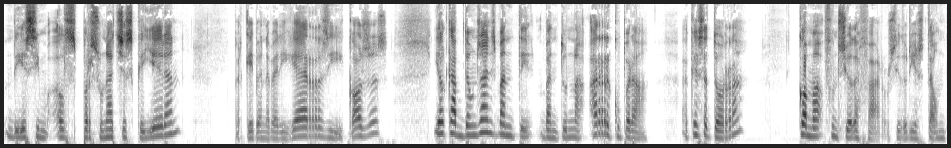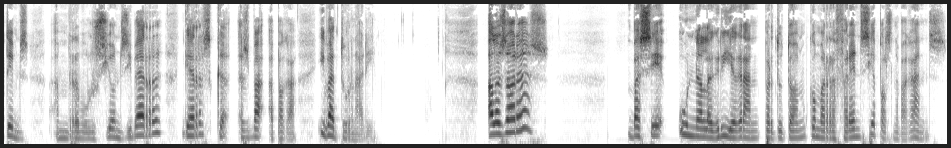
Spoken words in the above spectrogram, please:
diguéssim, els personatges que hi eren, perquè hi van haver-hi guerres i coses, i al cap d'uns anys van, van tornar a recuperar aquesta torre com a funció de far, o sigui, hauria estar un temps amb revolucions i guerres, guerres que es va apagar i va tornar-hi. Aleshores, va ser una alegria gran per tothom com a referència pels navegants.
